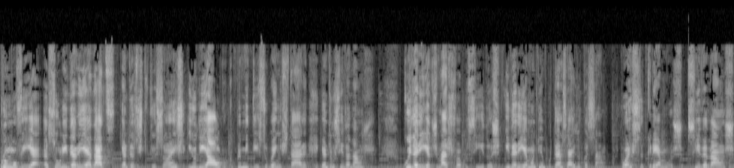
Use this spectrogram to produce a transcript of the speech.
promovia a solidariedade entre as instituições e o diálogo que permitisse o bem-estar entre os cidadãos. Cuidaria dos mais favorecidos e daria muita importância à educação pois se queremos cidadãos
